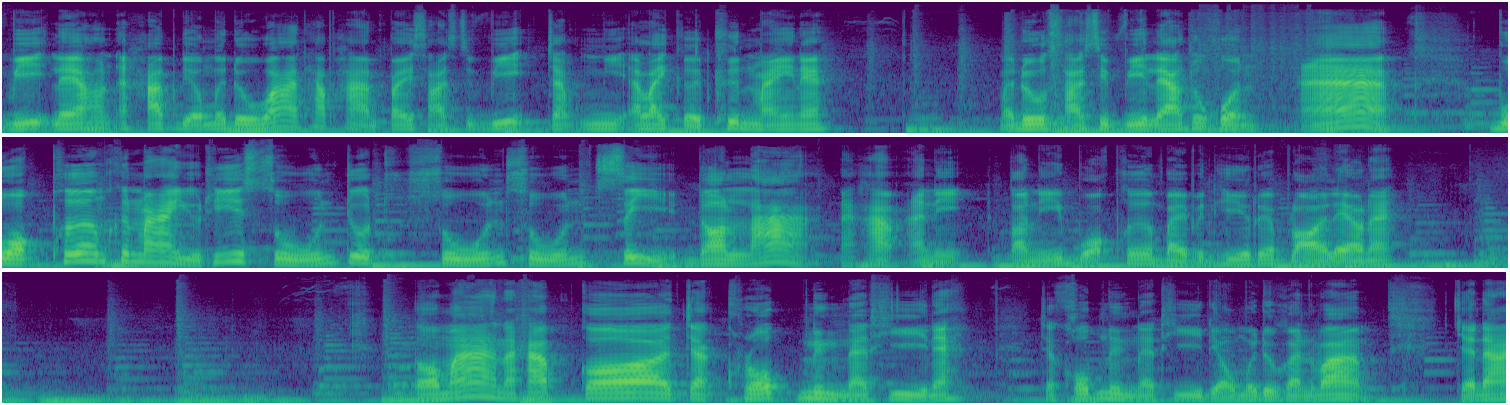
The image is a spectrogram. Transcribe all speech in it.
30 วิแล้วนะครับเดี๋ยวมาดูว่าถ้าผ่านไป 30 วิจะมีอะไรเกิดขึ้นไหมนะมาดู 30 วิแล้วทุกคนอ่า บวกเพิ่มขึ้นมาอยู่ที่ 0.004 ดอลลาร์นะครับ อันนี้ตอนนี้บวกเพิ่มไปเป็นที่เรียบร้อยแล้วนะ ต่อมานะครับก็จะครบ 1 นาทีนะ จะครบ 1 นาที เดี๋ยวมาดูกันว่า จะได้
